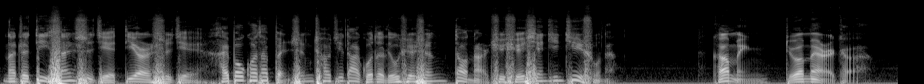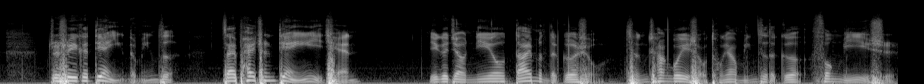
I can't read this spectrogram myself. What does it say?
那这第三世界、第二世界，还包括它本身超级大国的留学生，到哪儿去学先进技术呢？Coming to America，这是一个电影的名字。在拍成电影以前，一个叫 Neil Diamond 的歌手曾唱过一首同样名字的歌，风靡一时。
